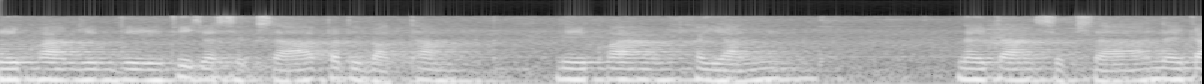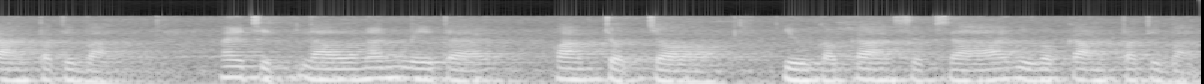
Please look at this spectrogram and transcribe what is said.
มีความยินดีที่จะศึกษาปฏิบัติธรรม มีความขยัน ในการศึกษาในการปฏิบัติ ให้จิตเรานั้นมีแต่ความจดจ่ออยู่กับการศึกษาอยู่กับการปฏิบัติ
